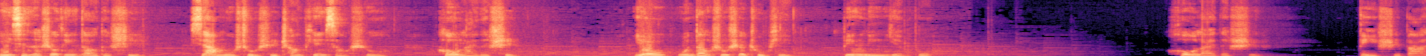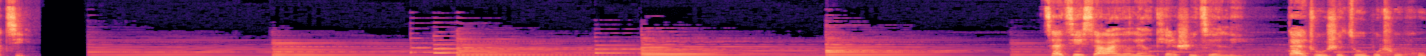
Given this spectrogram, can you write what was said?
您现在收听到的是夏目漱石长篇小说《后来的事》，由文道书社出品，冰凌演播。《后来的事》第十八集。在接下来的两天时间里，代柱是足不出户。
